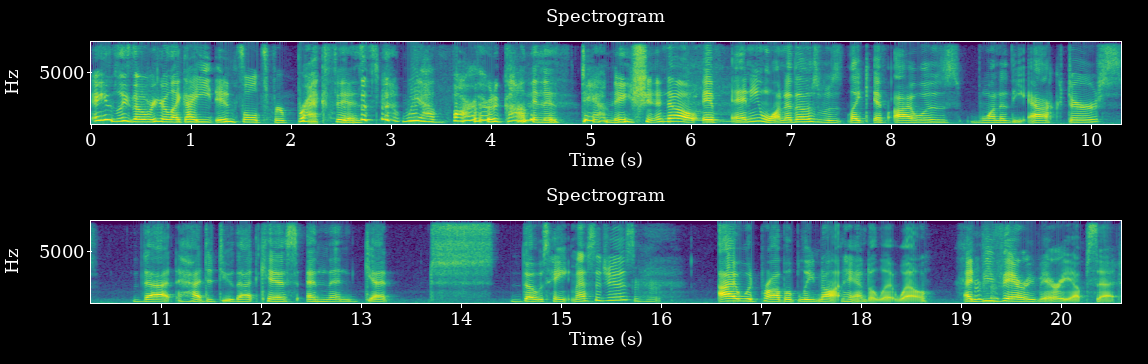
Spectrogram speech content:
Ainsley's over here like I eat insults for breakfast. we have farther to come in this damnation. no, if any one of those was like if I was one of the actors that had to do that kiss and then get s- those hate messages, mm-hmm. I would probably not handle it well. I'd be very, very upset.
